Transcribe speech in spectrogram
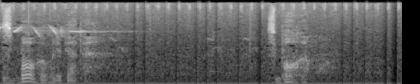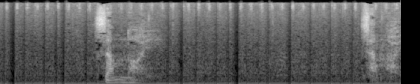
с Богом, ребята. С Богом. За мной. За мной.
